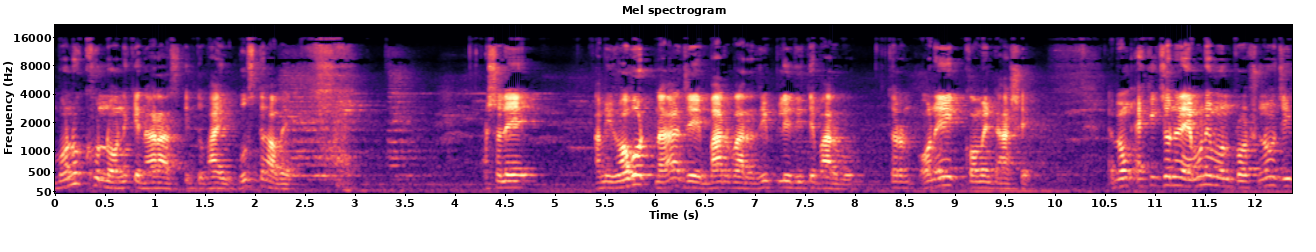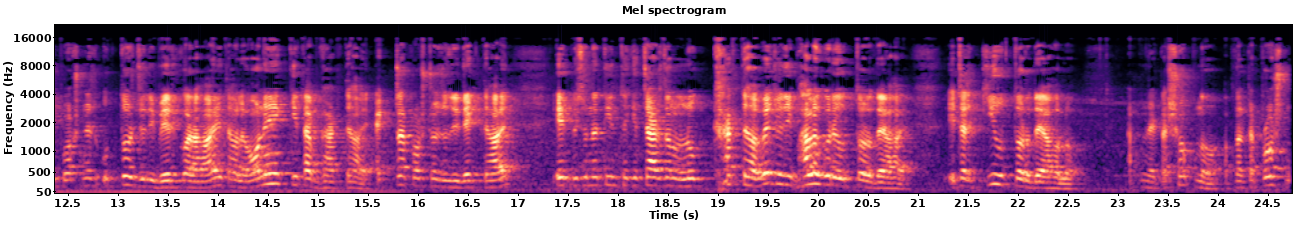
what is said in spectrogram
মনক্ষুণ্ণ, অনেকে নারাজ, কিন্তু ভাই, বুঝতে হবে। আসলে আমি রবট না যে বারবার রিপ্লাই দিতে পারব, কারণ অনেক কমেন্ট আসে। এবং এক একজনের এমন এমন প্রশ্ন যে প্রশ্নের উত্তর যদি বের করা হয়, তাহলে অনেক কিতাব ঘাটতে হয়। একটা প্রশ্ন যদি দেখতে হয়, এর পিছনে তিন থেকে চারজন লোক ঘাটতে হবে যদি ভালো করে উত্তর দেওয়া হয়। এটার কি উত্তর দেওয়া হলো? আপনার একটা স্বপ্ন, আপনার একটা প্রশ্ন,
